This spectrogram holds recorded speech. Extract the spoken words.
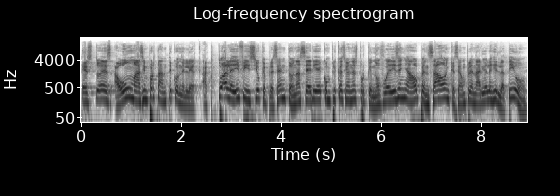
esto es aún más importante con el actual edificio que presenta una serie de complicaciones porque no fue diseñado pensado en que sea un plenario legislativo.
